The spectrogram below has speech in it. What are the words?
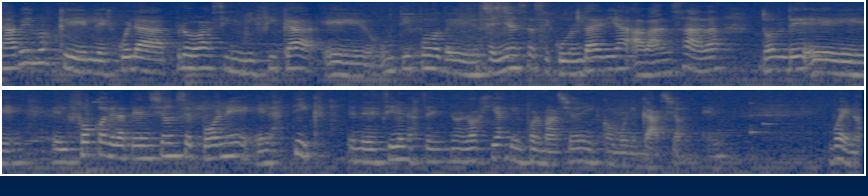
Sabemos que la escuela PROA significa eh, un tipo de enseñanza secundaria avanzada donde eh, el foco de la atención se pone en las TIC, es decir, en las tecnologías de información y comunicación. Bueno,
